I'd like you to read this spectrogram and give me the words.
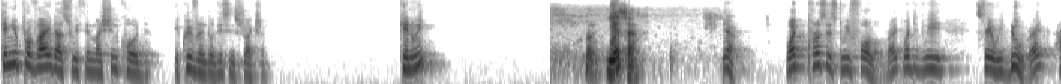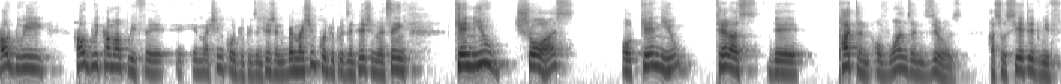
Can you provide us with a machine code equivalent of this instruction? Can we? Yes, sir. Yeah. What process do we follow, right? What did we say we do, right? How do we how do we come up with a, a machine code representation? By machine code representation, we're saying, can you show us or can you tell us the pattern of ones and zeros associated with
